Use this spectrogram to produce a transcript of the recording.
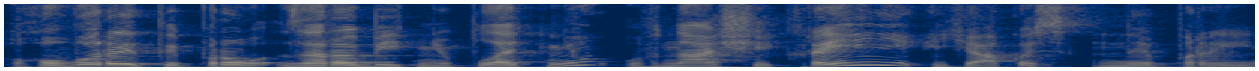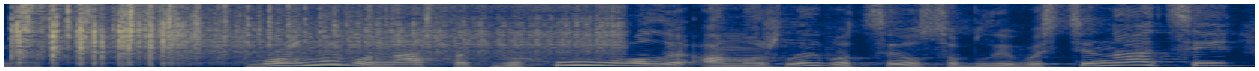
говорити про заробітню платню в нашій країні якось не прийнято. Можливо, нас так виховували, а можливо, це особливості нації.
